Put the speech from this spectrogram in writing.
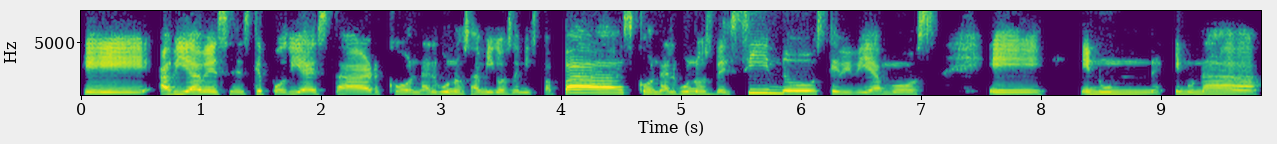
Eh, había veces que podía estar con algunos amigos de mis papás, con algunos vecinos que vivíamos en, en una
